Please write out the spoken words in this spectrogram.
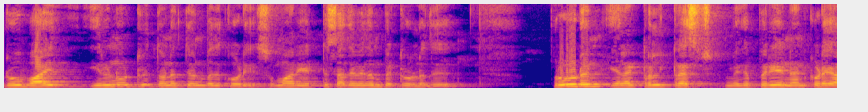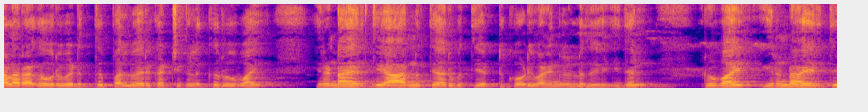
ரூபாய் இருநூற்று தொண்ணூற்றி ஒன்பது கோடி சுமார் எட்டு சதவீதம் பெற்றுள்ளது. ப்ரூடன் எலக்ட்ரல் ட்ரஸ்ட் மிகப்பெரிய நன்கொடையாளராக உருவெடுத்து பல்வேறு கட்சிகளுக்கு ரூபாய் இரண்டாயிரத்தி அறுநூற்றி அறுபத்தி எட்டு கோடி வழங்கியுள்ளது இதில் ரூபாய் இரண்டாயிரத்தி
